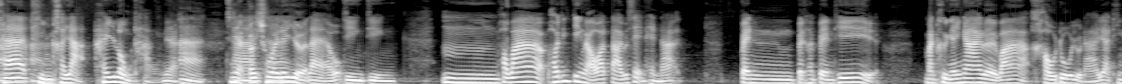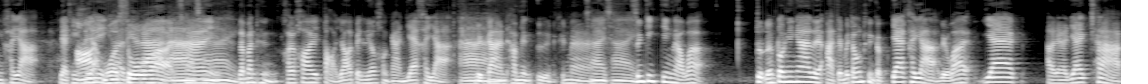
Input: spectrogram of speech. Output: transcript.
แค่อ่าอ่าทิ้งขยะให้ลงถังเนี่ยอ่าใช่เนี่ยก็ช่วยได้ใเยอะแล้วจริงจริง ๆ อืม เพราะว่าเพราะจริง ๆ แล้วอะตาวิเศษเห็นนะ เป็นเป็นแคมเปญที่ มันคือง่าย ๆเลยว่าเขาดูอยู่นะ อย่าทิ้งขยะ อย่าทิ้งขยะอ๋อมัวซั่วอ่าใช่ใช่ แล้วมันถึงค่อยๆ ต่อยอดเป็นเรื่องของการแยกขยะอ่าหรือการทำอย่างอื่นขึ้นมาใช่ใช่ซึ่งจริง ๆ แล้วว่า จุดเริ่มต้นง่ายๆเลย อาจจะไม่ต้องถึงกับแยกขยะ หรือว่าแยกอะไรนะแยกฉลาก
